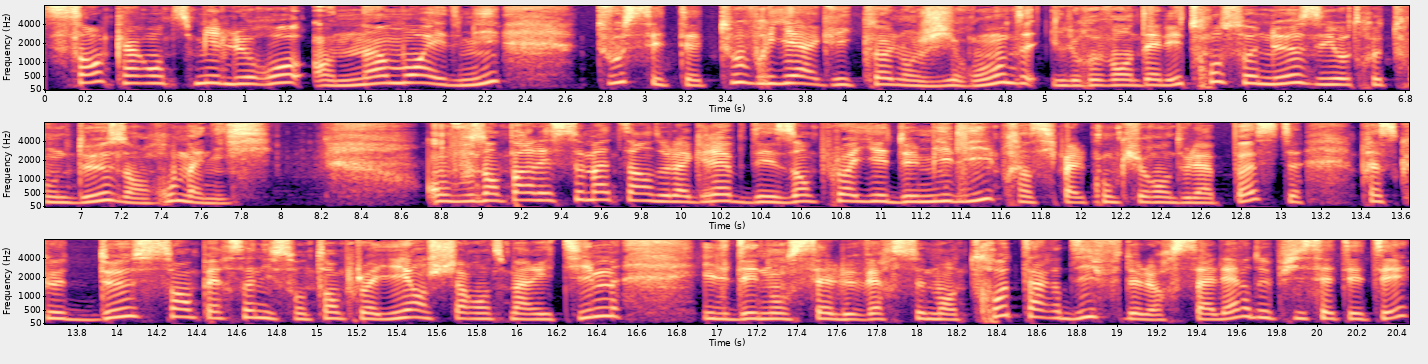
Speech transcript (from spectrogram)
140 000 euros en un mois et demi. Tous étaient ouvriers agricoles en Gironde. Ils revendaient les tronçonneuses et autres tondeuses en Roumanie. On vous en parlait ce matin de la grève des employés de Mili, principal concurrent de la Poste. Presque 200 personnes y sont employées en Charente-Maritime. Ils dénonçaient le versement trop tardif de leur salaire depuis cet été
